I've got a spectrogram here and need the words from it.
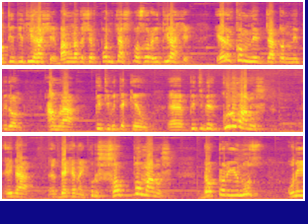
অতীত ইতিহাসে, বাংলাদেশের পঞ্চাশ বছরের ইতিহাসে এরকম নির্যাতন, নিপীড়ন আমরা পৃথিবীতে কেউ পৃথিবীর কোনো মানুষ এটা দেখে নাই। কোন সভ্য মানুষ, ডক্টর ইউনুস উনি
